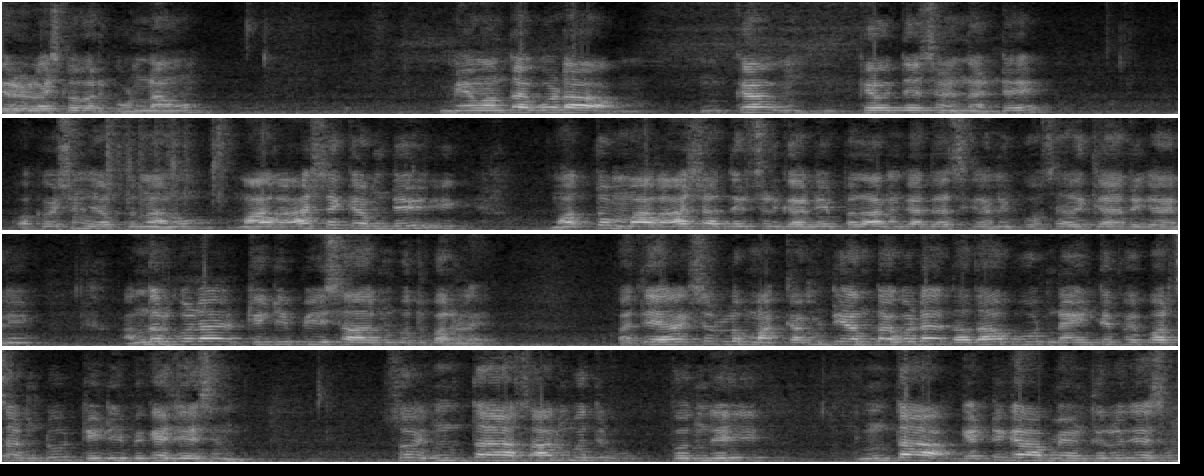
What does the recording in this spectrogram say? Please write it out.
ఇరవై లక్షల వరకు ఉన్నాము. మేమంతా కూడా ఇంకా ముఖ్య ఉద్దేశం ఏంటంటే ఒక విషయం చెప్తున్నాను. మా రాష్ట్ర కమిటీ మొత్తం మా రాష్ట్ర అధ్యక్షుడు కానీ ప్రధాన కార్యదర్శి కానీ కోశాధికారి కానీ అందరూ కూడా టీడీపీ సానుభూతి పరలే ప్రతి ఎలక్షన్లో మా కమిటీ అంతా కూడా దాదాపు నైంటీ ఫైవ్ పర్సెంట్ టీడీపీకే చేసింది. సో ఇంత సానుభూతి పొంది ఇంత గట్టిగా మేము తెలుగుదేశం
